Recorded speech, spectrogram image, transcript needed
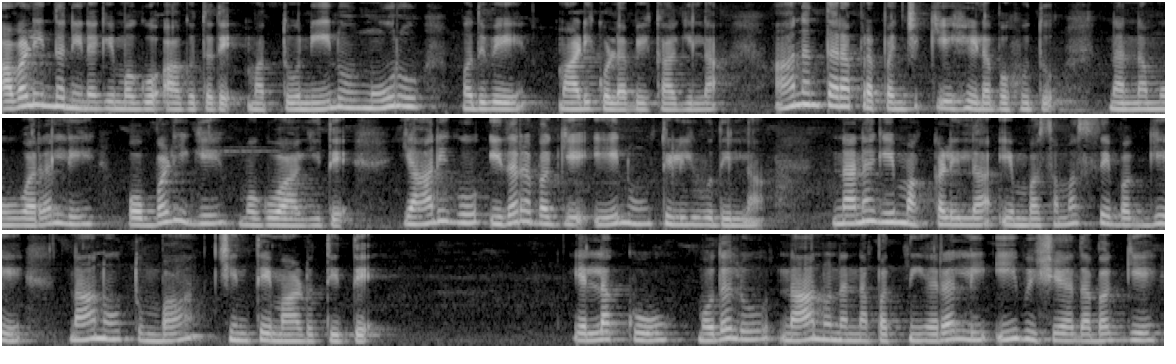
ಅವಳಿಂದ ನಿನಗೆ ಮಗು ಆಗುತ್ತದೆ ಮತ್ತು ನೀನು ಮೂರು ಮದುವೆ ಮಾಡಿಕೊಳ್ಳಬೇಕಾಗಿಲ್ಲ. ಆನಂತರ ಪ್ರಪಂಚಕ್ಕೆ ಹೇಳಬಹುದು. ನನ್ನ ಮೂವರಲ್ಲಿ ಒಬ್ಬಳಿಗೆ ಮಗುವಾಗಿದೆ. ಯಾರಿಗೂ ಇದರ ಬಗ್ಗೆ ಏನೂ ತಿಳಿಯುವುದಿಲ್ಲ. ನನಗೆ ಮಕ್ಕಳಿಲ್ಲ ಎಂಬ ಸಮಸ್ಯೆ ಬಗ್ಗೆ ನಾನು ತುಂಬ ಚಿಂತೆ ಮಾಡುತ್ತಿದ್ದೆ. ಎಲ್ಲಕ್ಕೂ ಮೊದಲು ನಾನು ನನ್ನ ಪತ್ನಿಯರಲ್ಲಿ ಈ ವಿಷಯದ ಬಗ್ಗೆ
